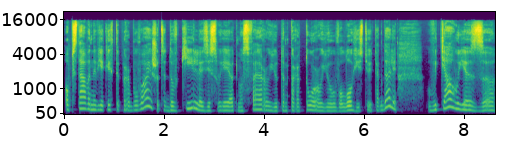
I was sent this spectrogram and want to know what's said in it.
обставини, в яких ти перебуваєш, це довкілля зі своєю атмосферою, температурою, вологістю і так далі, витягує з.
